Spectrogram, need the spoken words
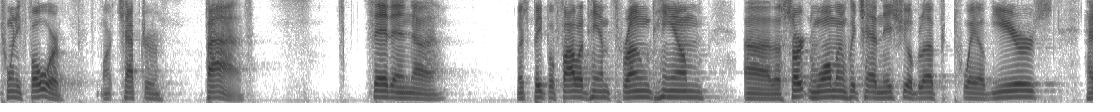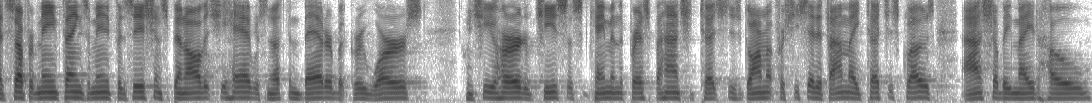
24, Mark chapter 5, said, and uh, much people followed him, throned him. Uh, the certain woman which had an issue of blood for 12 years had suffered many things of many physicians, spent all that she had, was nothing better, but grew worse. When she heard of Jesus, came in the press behind, she touched his garment, for she said, If I may touch his clothes, I shall be made whole.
